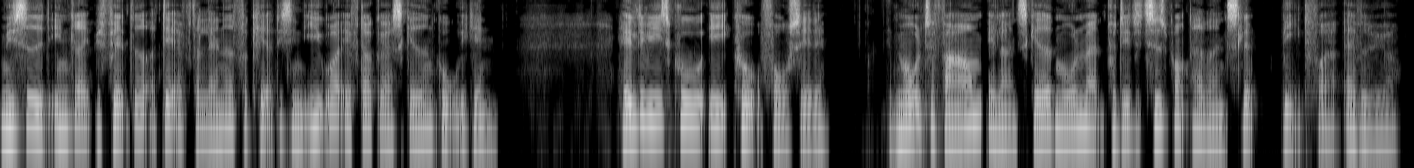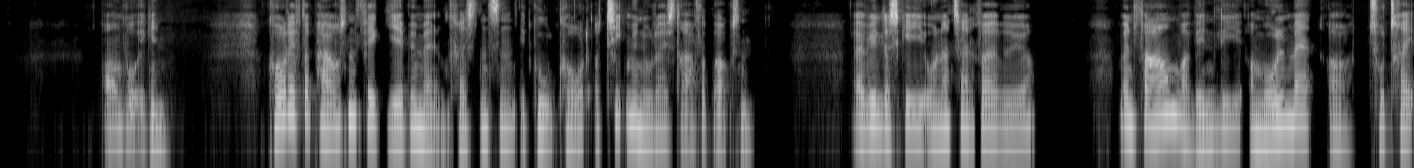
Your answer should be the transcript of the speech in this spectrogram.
missede et indgreb i feltet og derefter landede forkert i sin iver efter at gøre skaden god igen. Heldigvis kunne EK fortsætte. Et mål til Farum eller en skadet målmand på dette tidspunkt havde været en slem bet for Avedøre. Ovenpå igen. Kort efter pausen fik Jeppe Malm Christensen et gult kort og 10 minutter i straffeboksen. Hvad ville der ske i undertal for Avedøre? Men Farum var venlige, og målmand og to-tre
